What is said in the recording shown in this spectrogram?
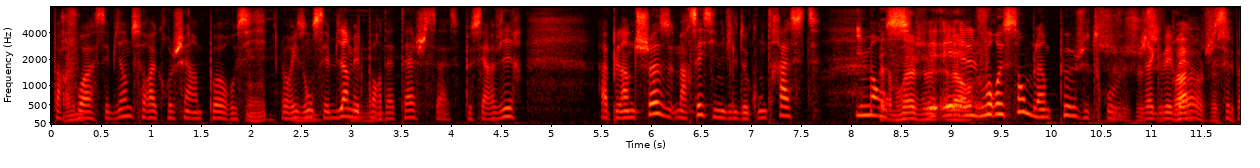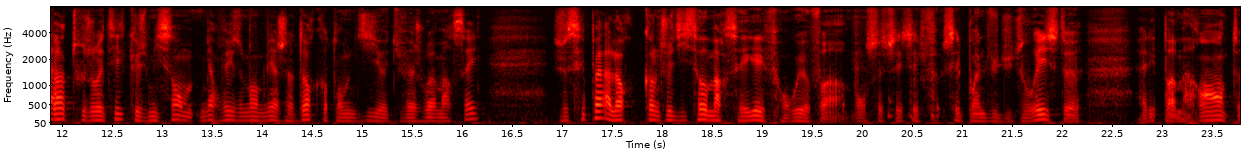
Parfois, c'est bien de se raccrocher à un port aussi. Mmh. L'horizon, mmh. c'est bien, mais le mmh. port d'attache, ça, ça peut servir à plein de choses. Marseille, c'est une ville de contraste immense. Ben, et, elle vous ressemble un peu, je trouve, je, Jacques Weber. je ne sais, pas. Toujours est-il que je m'y sens merveilleusement bien. J'adore quand on me dit euh, tu vas jouer à Marseille. Je ne sais pas. Alors, quand je dis ça aux Marseillais, ils font oui, enfin, bon, c'est le point de vue du touriste. Elle n'est pas marrante.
